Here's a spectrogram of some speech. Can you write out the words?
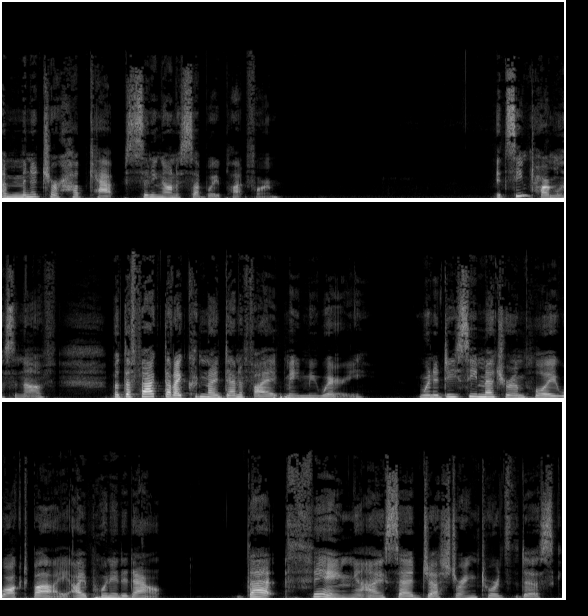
a miniature hubcap sitting on a subway platform. It seemed harmless enough, but the fact that I couldn't identify it made me wary. When a DC Metro employee walked by, I pointed it out. That thing, I said, gesturing towards the disc,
